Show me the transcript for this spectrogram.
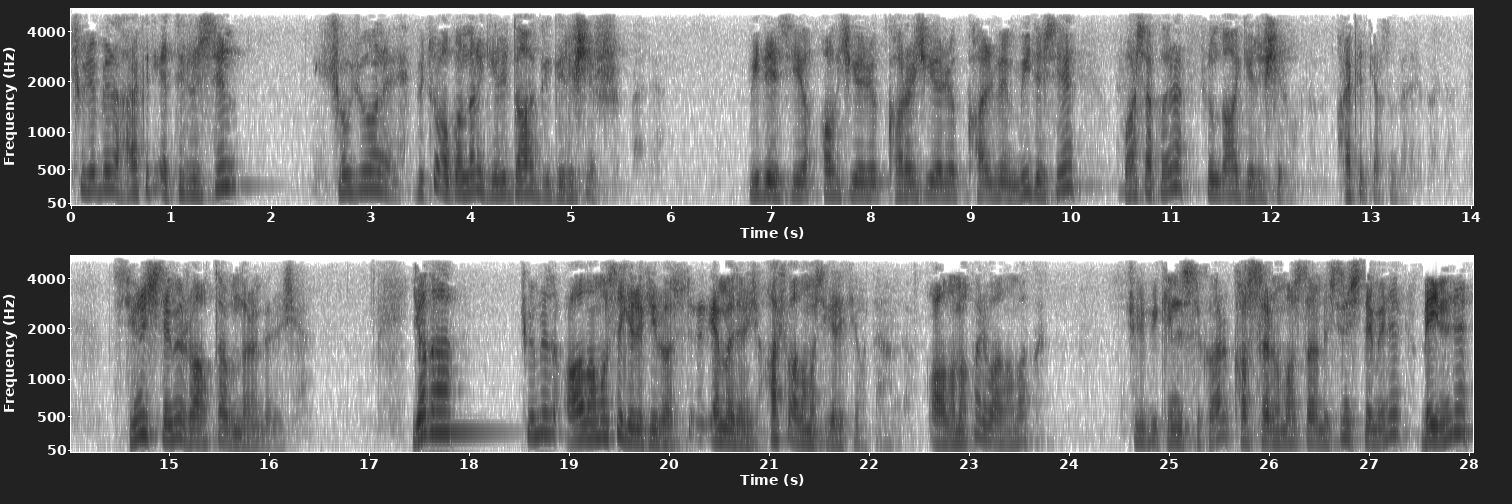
çocuğa bir hareket ettirirsin, çocuğun bütün organları geri daha gelişir. Midesi, akciğeri, karaciğeri, kalbi, midesi, bağırsakları şunun daha gelişir. Hareket yapsın böyle böyle. Sinir sistemi rahatlar bunların böylece. Ya da çünkü biraz ağlaması gerekiyor biraz emmeden önce. Hafif ağlaması gerekiyor. Ağlamak var ya ağlamak. Çünkü bir kendini sıkar, kaslarını, maslarını, sinir sistemini, beynini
